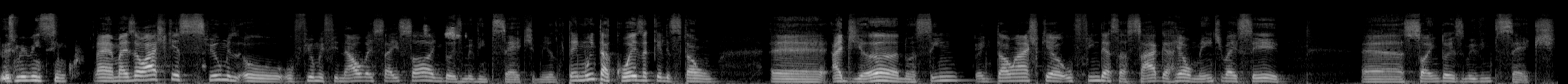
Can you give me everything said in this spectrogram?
2025. É, mas eu acho que esses filmes, o, o filme final vai sair só em 2027 mesmo. Tem muita coisa que eles estão é, adiando, assim. Então acho que o fim dessa saga realmente vai ser é, só em 2027.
